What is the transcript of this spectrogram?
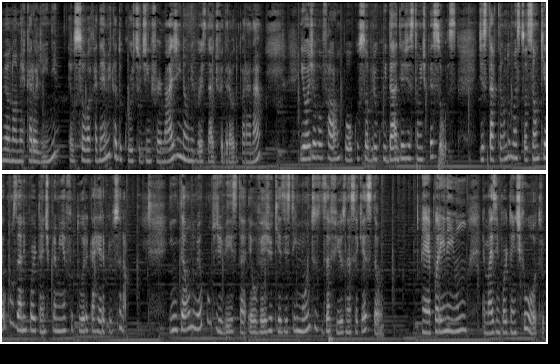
meu nome é Caroline, eu sou acadêmica do curso de enfermagem na Universidade Federal do Paraná e hoje eu vou falar um pouco sobre o cuidado e a gestão de pessoas, destacando uma situação que eu considero importante para minha futura carreira profissional. Então, no meu ponto de vista, eu vejo que existem muitos desafios nessa questão. É, porém, nenhum é mais importante que o outro,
